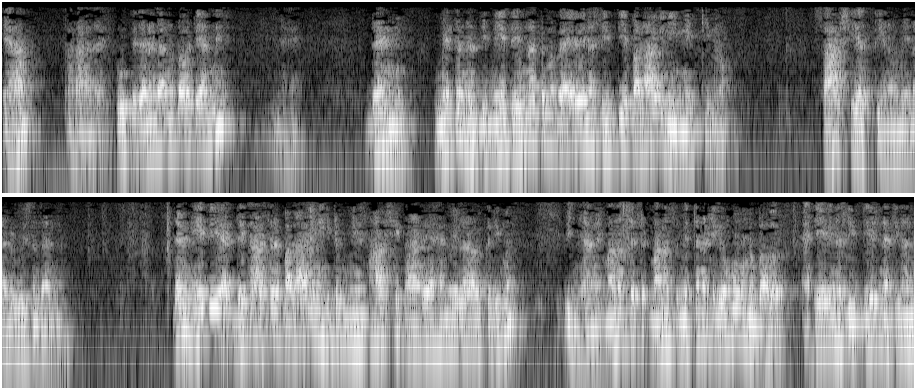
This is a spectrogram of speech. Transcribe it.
එයා පරාදයි. රූපේ දැනගන්න බවට යන්නේ නැහැ. දැන් මෙතනදී මේ දෙන්නටම වැය වෙන සිද්ධිය බලාගෙන ඉන්නෙක් ඉන්නවා. සාක්ෂියක් තියෙනවා මේ නඩුව විසඳන්න. දැන් මේ දෙක අතර බලාගෙන හිටපු මේ සාක්ෂිකාරය හැම වෙලාවකදීම විඥානය මනසට මනස මෙතනට යොමු වුණු බව ඇහි වෙන සිද්ධියට නැතිනම්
